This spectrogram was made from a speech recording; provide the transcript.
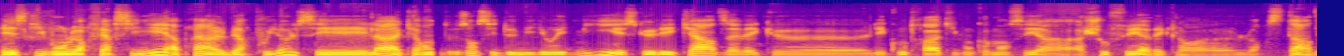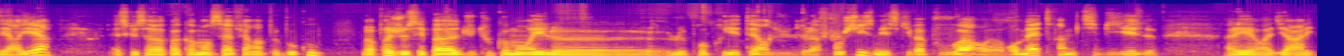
Est-ce qu'ils vont leur faire signer après un Albert Pouyol C'est là à 42 ans, c'est 2 millions et demi. Est-ce que les Cards avec euh, les contrats qui vont commencer à, chauffer avec leur, leur star derrière, est-ce que ça va pas commencer à faire un peu beaucoup? Après, je ne sais pas du tout comment est le, propriétaire de la franchise, mais est-ce qu'il va pouvoir euh, remettre un petit billet de, allez, on va dire, allez,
